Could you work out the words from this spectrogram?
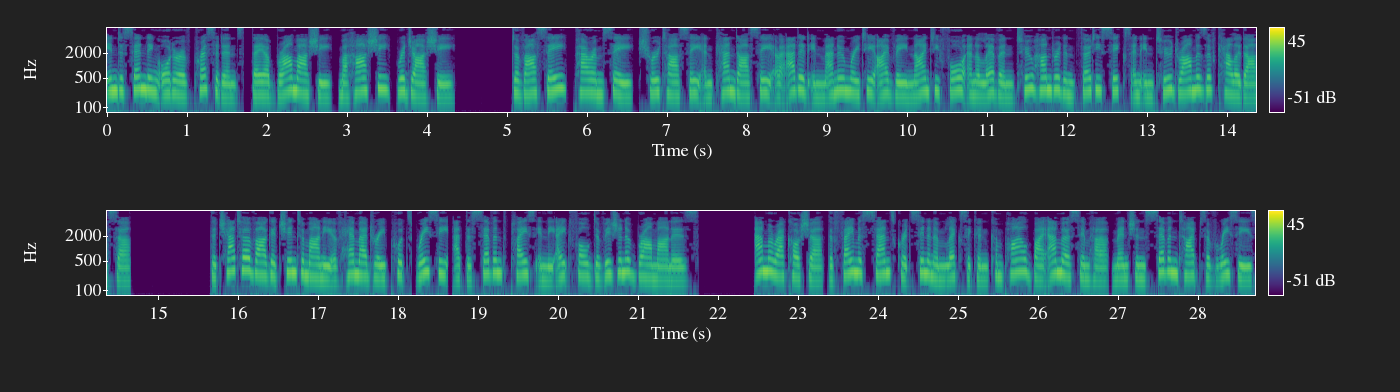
In descending order of precedence, they are Brahmarshi, Maharshi, Rajarshi. Devasi, Paramsi, Shrutasi and Kandasi are added in Manusmriti IV 94 and 11 236 and in two dramas of Kalidasa. The Chaturvarga Chintamani of Hemadri puts Risi at the seventh place in the eightfold division of Brahmanas. Amarakosha the famous Sanskrit synonym lexicon compiled by Amarasimha mentions seven types of rishis,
